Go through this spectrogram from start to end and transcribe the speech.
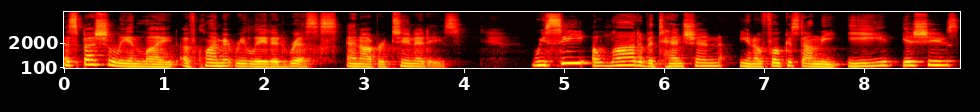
especially in light of climate related risks and opportunities. We see a lot of attention, you know, focused on the E issues.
